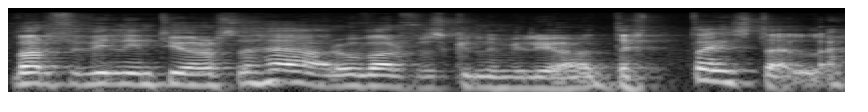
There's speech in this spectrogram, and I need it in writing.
Varför vill ni inte göra så här? Och varför skulle ni vilja göra detta istället?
